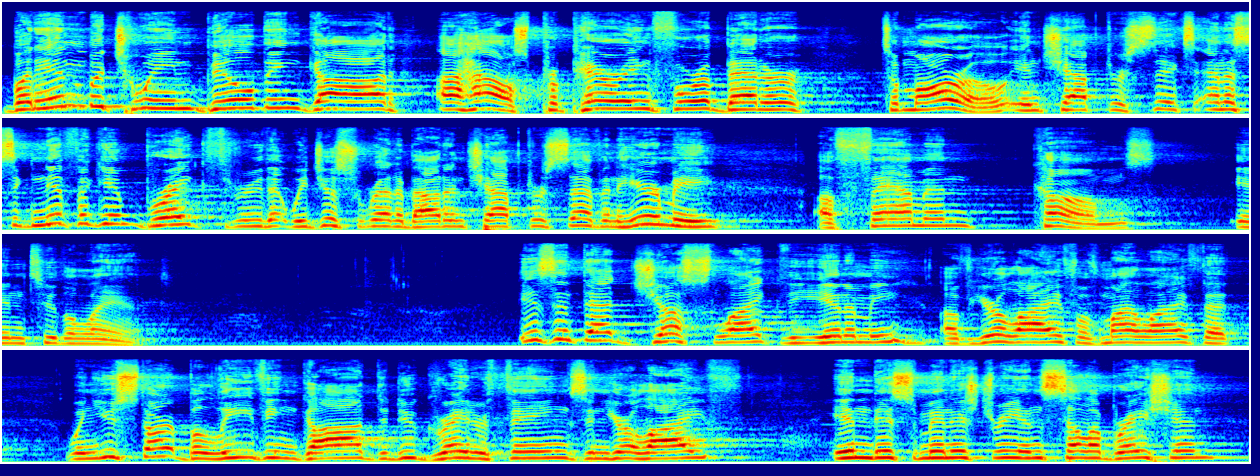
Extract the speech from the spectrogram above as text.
But in between building God a house, preparing for a better tomorrow in chapter 6, and a significant breakthrough that we just read about in chapter 7, hear me, a famine comes into the land. Isn't that just like the enemy of your life, of my life, that when you start believing God to do greater things in your life, in this ministry and celebration,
